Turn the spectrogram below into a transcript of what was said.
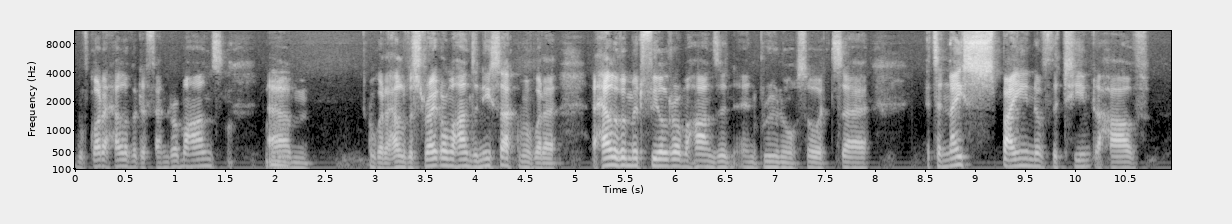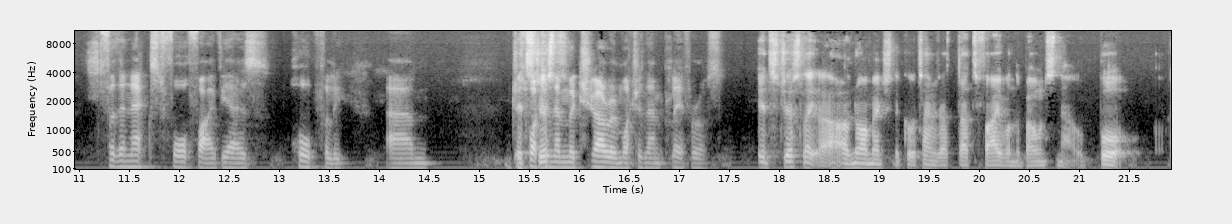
we've got a hell of a defender on my hands. Mm. We've got a hell of a striker on my hands in Isak, and we've got a, a hell of a midfielder on my hands in, in Bruno. So it's uh, it's a nice spine of the team to have for the next four or five years, hopefully. Um, just It's watching just- them mature and watching them play for us. it's just like I know I mentioned a couple of times that that's five on the bounce now, but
